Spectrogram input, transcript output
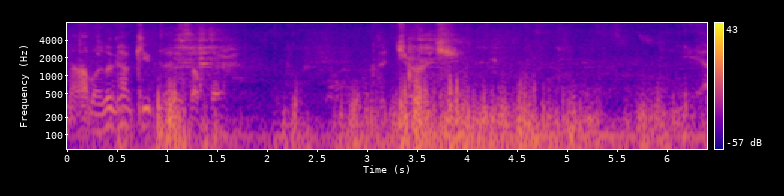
Nah, but look how cute that is up there the church. Yeah.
